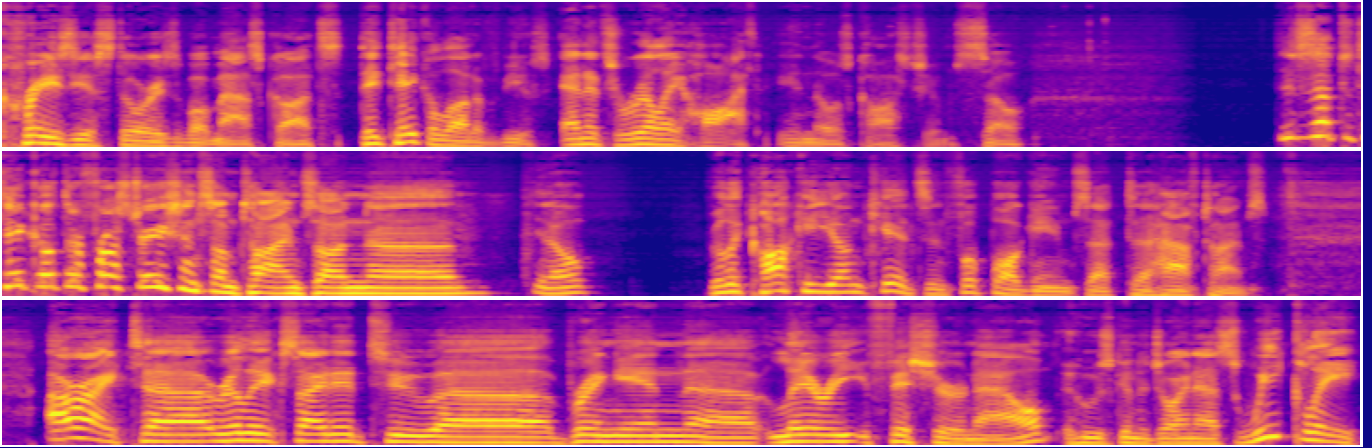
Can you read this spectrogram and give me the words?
craziest stories about mascots. They take a lot of abuse, and it's really hot in those costumes. So they just have to take out their frustration sometimes on, uh, you know, really cocky young kids in football games at uh, half times. All right, uh, really excited to uh, bring in uh, Larry Fisher now, who's going to join us weekly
